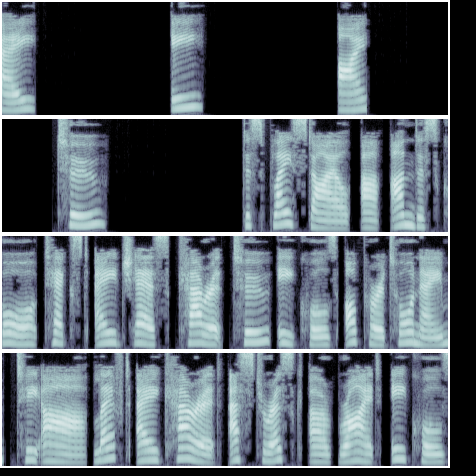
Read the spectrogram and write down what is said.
A E I two display style a underscore text hs caret 2 equals operator name tr left a caret asterisk a right equals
